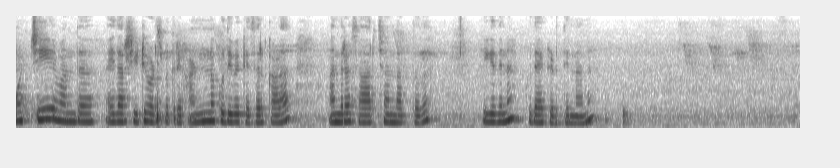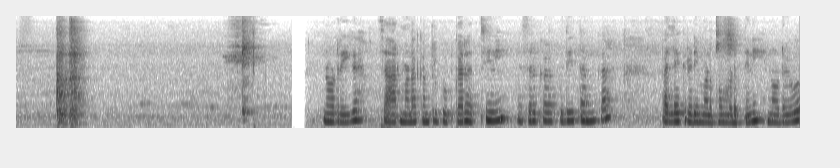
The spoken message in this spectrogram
ಮುಚ್ಚಿ ಒಂದು ಐದಾರು ಶೀಟಿ ಹೊಡಿಸ್ಬೇಕ್ರಿ. ಹಣ್ಣು ಕುದಿಬೇಕು ಹೆಸರು ಕಾಳು ಅಂದ್ರೆ ಸಾರು ಚಂದ ಆಗ್ತದೆ. ಈಗ ಇದನ್ನು ಕುದಿಯಾಕಿಡ್ತೀನಿ ನಾನು. ನೋಡ್ರಿ ಈಗ ಸಾರು ಮಾಡೋಕ್ಕಂತೂ ಕುಕ್ಕರ್ ಹಚ್ಚೀನಿ. ಹೆಸರು ಕಾಳು ಕುದಿ ತನಕ ಪಲ್ಯಕ್ಕೆ ರೆಡಿ ಮಾಡ್ಕೊಂಬಿಡ್ತೀನಿ. ನೋಡ್ರಿ ಇವು.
